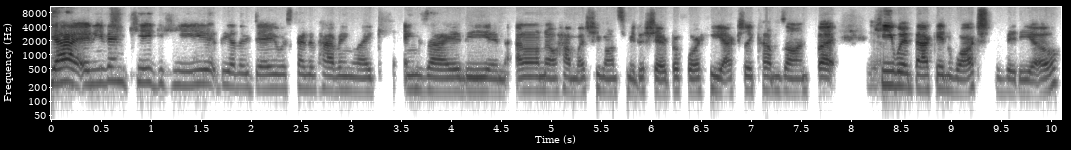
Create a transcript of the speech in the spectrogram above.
yeah. and even Keeg, he the other day was kind of having like anxiety, and I don't know how much he wants me to share before he actually comes on, but Yeah. he went back and watched the video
